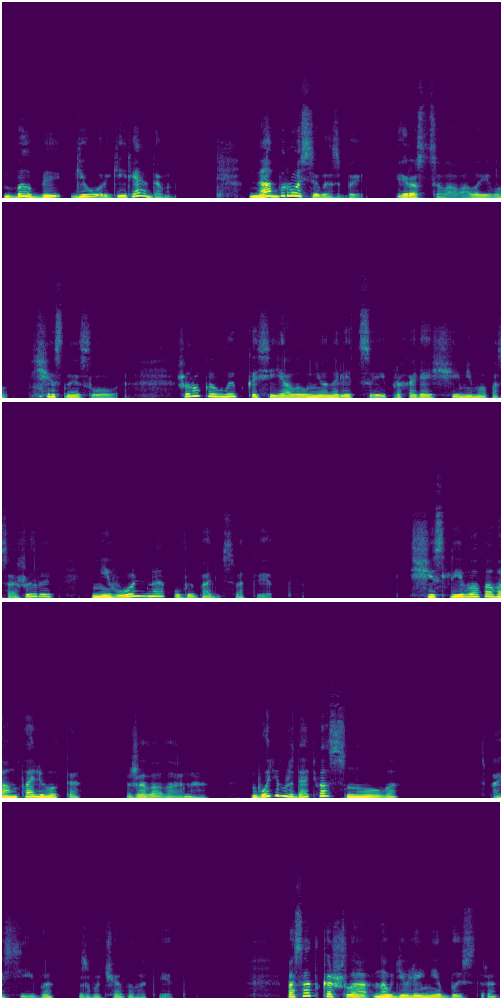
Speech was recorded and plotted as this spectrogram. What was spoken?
Был бы Георгий рядом, набросилась бы и расцеловала его, честное слово. Широкая улыбка сияла у нее на лице, и проходящие мимо пассажиры невольно улыбались в ответ. — Счастливого вам полета! — желала она. — Будем ждать вас снова. — Спасибо, — звучало в ответ. Посадка шла на удивление быстро,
